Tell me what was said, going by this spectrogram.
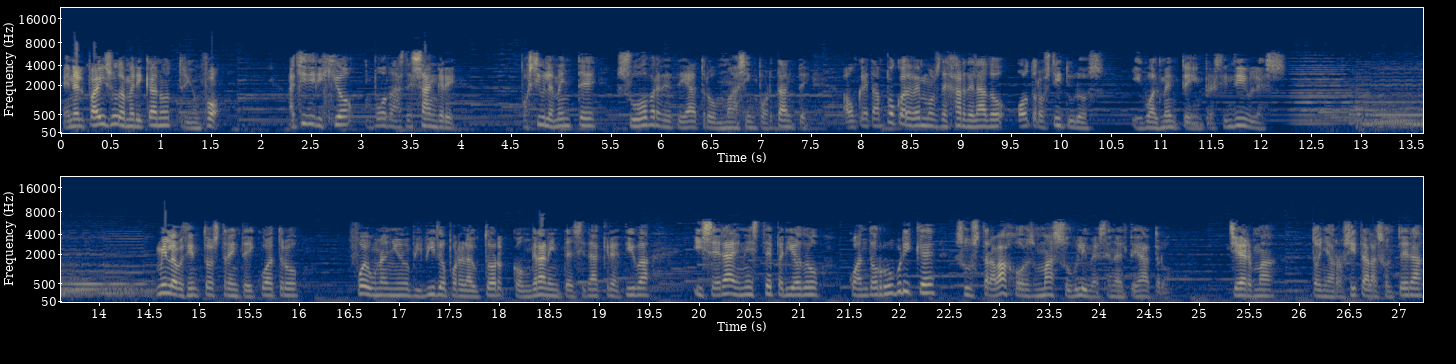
En el país sudamericano triunfó. Allí dirigió Bodas de Sangre, posiblemente su obra de teatro más importante, aunque tampoco debemos dejar de lado otros títulos igualmente imprescindibles. 1934 fue un año vivido por el autor con gran intensidad creativa y será en este periodo cuando rubrique sus trabajos más sublimes en el teatro. Yerma, Doña Rosita la Soltera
